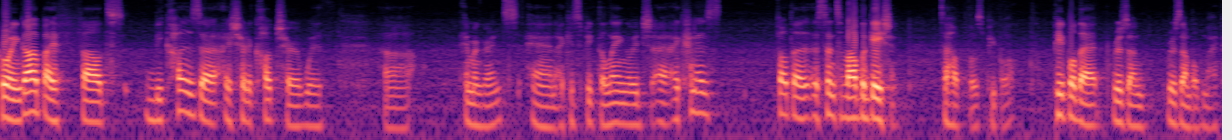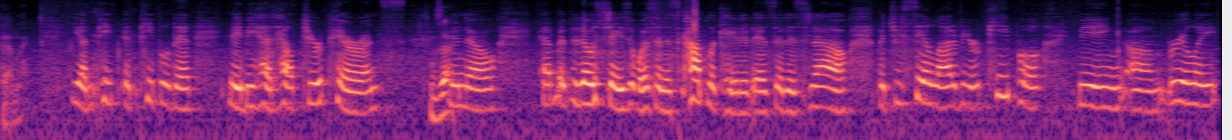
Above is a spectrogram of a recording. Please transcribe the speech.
growing up, I felt because I shared a culture with immigrants and I could speak the language, I, I kind of felt a, a sense of obligation to help those people, people that resem- resembled my family. Yeah, and, peop- and people that maybe had helped your parents, Exactly. you know. And, but in those days, it wasn't as complicated as it is now. But you see a lot of your people being um, really,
